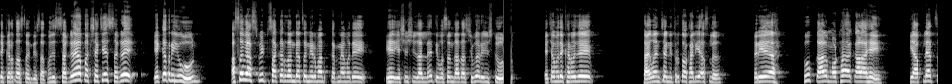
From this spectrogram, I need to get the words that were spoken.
ते करत असताना दिसतात. म्हणजे सगळ्या पक्षाचे सगळे एकत्र येऊन असं व्यासपीठ साखर धंद्याचं निर्माण करण्यामध्ये हे यशस्वी झालेलं आहे. ते वसंतदादा शुगर इन्स्टिट्यूट याच्यामध्ये खरं म्हणजे साहेबांच्या नेतृत्वाखाली असलं तरी खूप काळ मोठा काळ आहे की आपल्याच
